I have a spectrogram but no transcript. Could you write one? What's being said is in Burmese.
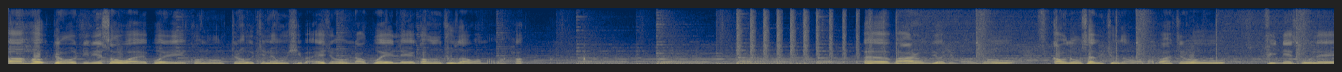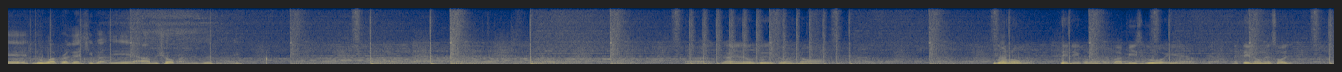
အာဟုတ်ကျွန်တော်တို့ဒီနေ့ software ရဲ့ပွဲတွေအကုန်လုံးကျွန်တော်တို့ကျင်းနေမှုရှိပါတယ်ကျွန်တော်တို့နောက်ပွဲတွေလည်းအကောင်းဆုံးကြိုးစားသွားမှာပါဟုတ်အဲဘာမှမပြောချင်ပါဘူးကျွန်တော်တို့အကောင်းဆုံးဆက်ပြီးကြိုးစားသွားမှာပါကျွန်တော်တို့ Phoenix ကိုလည်း lower bracket ရှိပါသေးတယ်အားမလျှော့ပါနဲ့ပြောချင်ပါတယ်အာကျွန်တော်တို့ဆိုရင်တော့ ဒီကောင်လုံးပေါ့တင်းနေကောင်လုံးပေါ့ဗာမစ်ကိုအေးရနှစ်သိန်းလုံးနဲ့ဆော့ကြည့်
